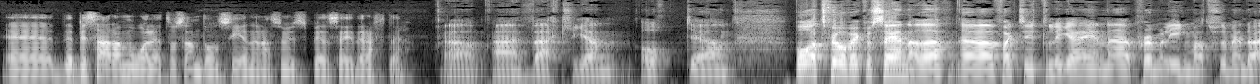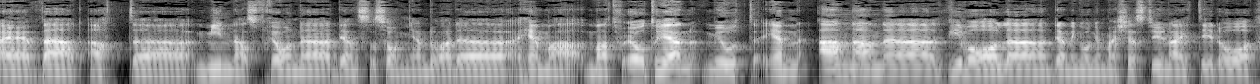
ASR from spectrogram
eh, det bisarra målet och sen de scenerna som utspelar sig därefter. Ja, verkligen och eh, bara två veckor senare, eh, faktiskt ytterligare en eh, Premier League-match som ändå är värd att eh, minnas från eh, den säsongen. Då var det hemmamatch återigen mot en annan eh, rival, eh, denna gången Manchester United. Och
